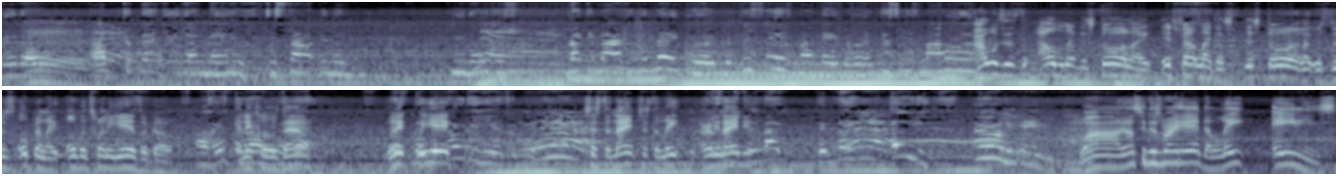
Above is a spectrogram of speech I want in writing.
You know, Mm. I commend you, young man, for starting and, you know, just recognizing the neighborhood. neighborhood. 'cause this is my neighborhood. This is my hood. I was just I was at the store like it felt like a, this store like was just open like over 20 years ago. oh, it's been And they longer closed down. that. When it It's what been year? 30 years or more. Since the night, since the late early 90s. Like the late 80s, early 80s. Wow, y'all see this right here? The late 80s.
